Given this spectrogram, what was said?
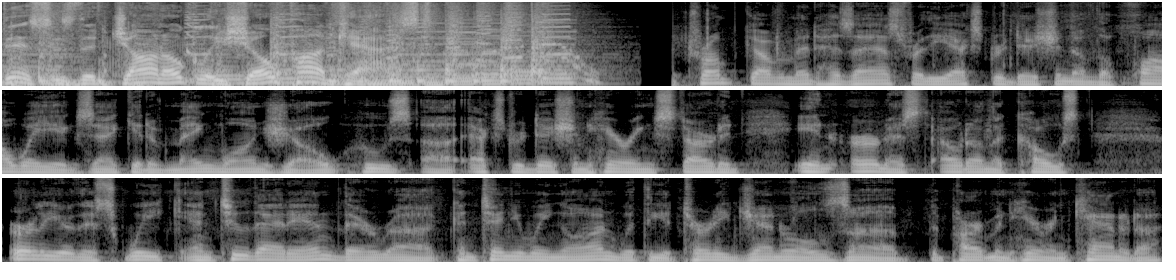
This is the John Oakley Show podcast. The Trump government has asked for the extradition of the Huawei executive Meng Wanzhou, whose uh, extradition hearing started in earnest out on the coast earlier this week. And to that end, they're uh, continuing on with the Attorney General's uh, department here in Canada,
